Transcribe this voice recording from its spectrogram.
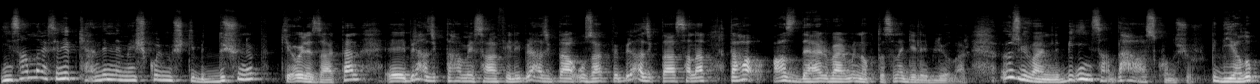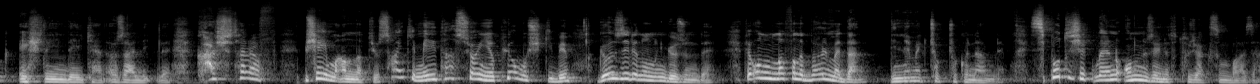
insanlar seni hep kendinle meşgulmüş gibi düşünüp ki öyle zaten e, birazcık daha mesafeli, birazcık daha uzak ve birazcık daha sana daha az değer verme noktasına gelebiliyorlar. Özgüvenli bir insan daha az konuşur. Bir diyalog eşliğindeyken özellikle. Karşı taraf bir şey mi anlatıyor? Sanki meditasyon yapıyormuş gibi gözlerin onun gözünde. Ve onun lafını bölmeden dinlemek çok çok önemli. Spot ışıklarını onun üzerine tutacaksın bazen.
